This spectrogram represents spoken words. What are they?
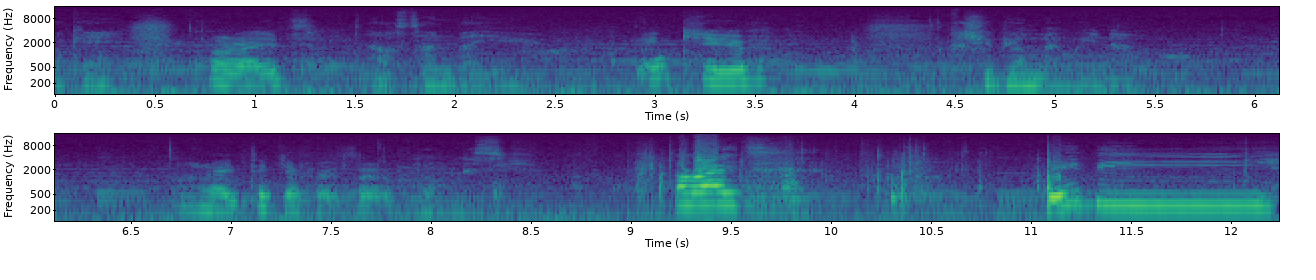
Okay? Alright. I'll stand by you. Thank you. I should be on my way now. Alright, take care of yourself. God bless you. Alright. Baby.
